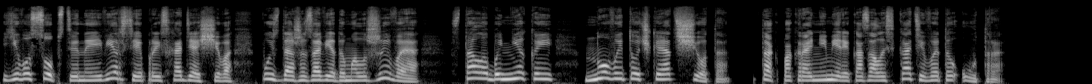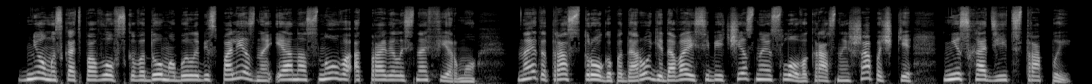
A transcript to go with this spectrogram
Его собственная версия происходящего, пусть даже заведомо лживая, стала бы некой новой точкой отсчета. Так, по крайней мере, казалось Кате в это утро. Днем искать Павловского дома было бесполезно, и она снова отправилась на ферму. На этот раз строго по дороге, давая себе честное слово красной шапочки не сходить с тропы.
